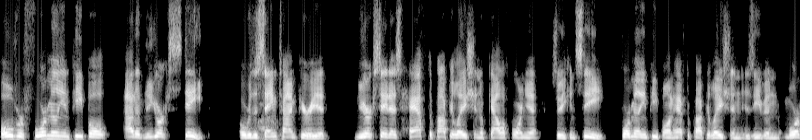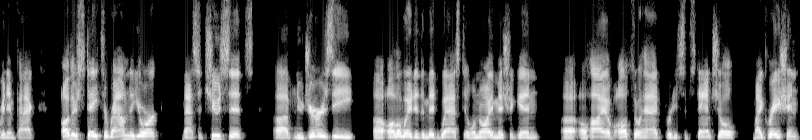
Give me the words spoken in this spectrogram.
over 4 million people out of New York State over the wow. same time period. New York State has half the population of California. So you can see 4 million people on half the population is even more of an impact. Other states around New York, Massachusetts, uh, New Jersey, uh, all the way to the Midwest, Illinois, Michigan, uh, Ohio have also had pretty substantial migration.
